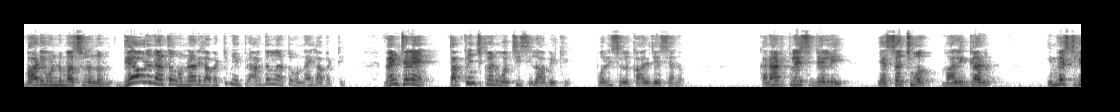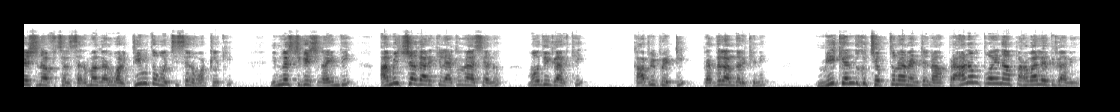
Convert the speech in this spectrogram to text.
బాడీ ఉండి మసులున్నారు. దేవుడు నాతో ఉన్నాడు కాబట్టి మీ ప్రార్థనలు నాతో ఉన్నాయి కాబట్టి వెంటనే తప్పించుకొని వచ్చేసి లాబీకి పోలీసులు కాల్ చేశాను. కనాట్ ప్లేస్ ఢిల్లీ ఎస్హెచ్ఓ మాలిక్ గారు ఇన్వెస్టిగేషన్ ఆఫీసర్ శర్మ గారు వాళ్ళ టీంతో వచ్చేసారు హోటల్కి. ఇన్వెస్టిగేషన్ అయింది. అమిత్ షా గారికి లెటర్ రాశాను మోదీ గారికి కాపీ పెట్టి పెద్దలందరికీ మీకెందుకు చెప్తున్నానంటే నా ప్రాణం పోయినా పర్వాలేదు కానీ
